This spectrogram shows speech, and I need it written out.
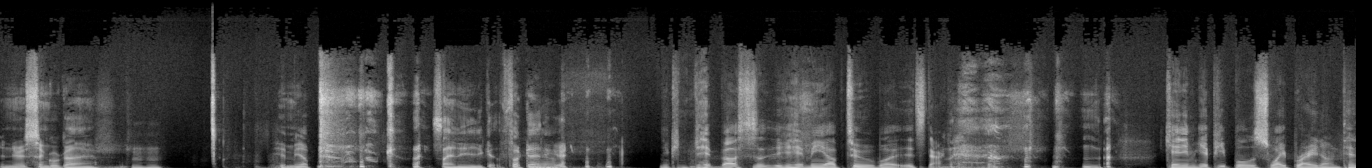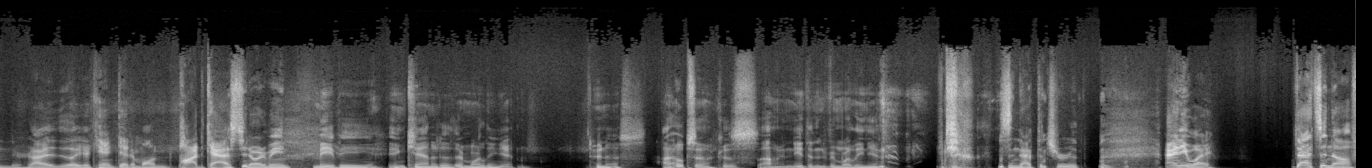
and you're a single guy, hmm hit me up. I need to get the fuck out Yeah. of here. You can hit us. You can hit me up too, but it's not. No. Can't even get people to swipe right on Tinder. I like. I can't get them on podcasts. You know what I mean? Maybe in Canada they're more lenient. Who knows? I hope so, because I need them to be more lenient. Isn't that the truth? Anyway, that's enough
